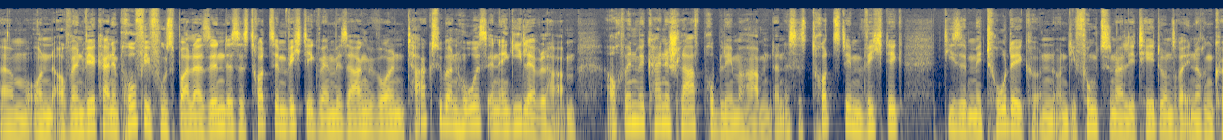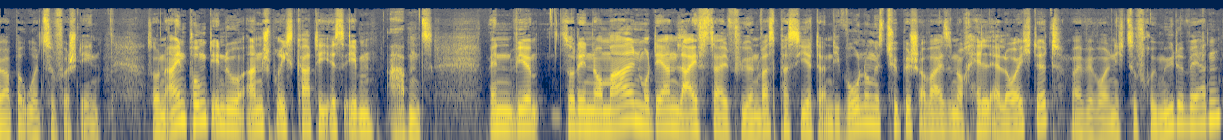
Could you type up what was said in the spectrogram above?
Ähm, und auch wenn wir keine Profifußballer sind, ist es trotzdem wichtig, wenn wir sagen, wir wollen tagsüber ein hohes Energielevel haben. Auch wenn wir keine Schlafprobleme haben, dann ist es trotzdem wichtig, diese Methode Methodik und, und die Funktionalität unserer inneren Körperuhr zu verstehen. So, und ein Punkt, den du ansprichst, Kathi, ist eben abends. Wenn wir so den normalen, modernen Lifestyle führen, was passiert dann? Die Wohnung ist typischerweise noch hell erleuchtet, weil wir wollen nicht zu früh müde werden.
